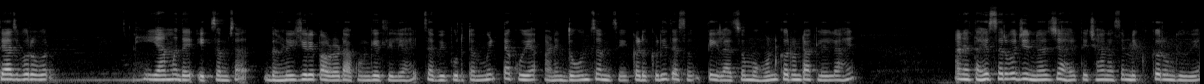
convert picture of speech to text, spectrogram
त्याचबरोबर यामध्ये एक चमचा धणे जिरे पावडर टाकून घेतलेली आहे. चवीपुरतं मीठ टाकूया आणि दोन चमचे कडकडीत असं तेलाचं मोहन करून टाकलेलं आहे. आणि आता हे सर्व जिन्नस जे आहे ते छान असं मिक्स करून घेऊया.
